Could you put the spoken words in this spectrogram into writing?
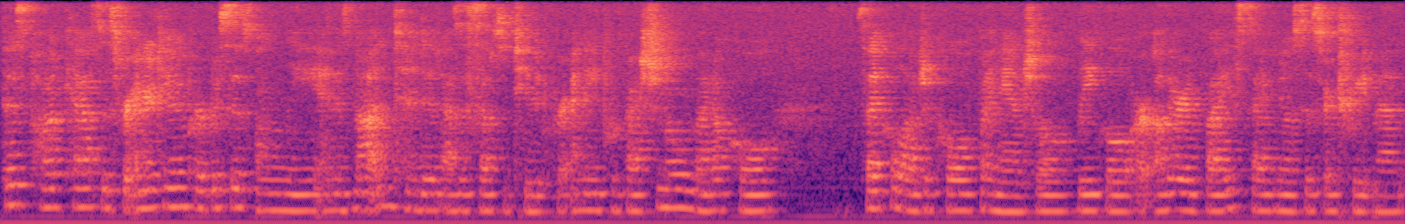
This podcast is for entertainment purposes only and is not intended as a substitute for any professional, medical, psychological, financial, legal, or other advice, diagnosis, or treatment.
